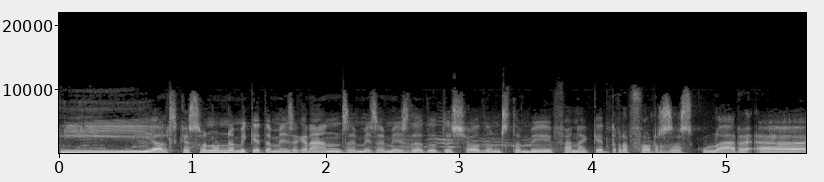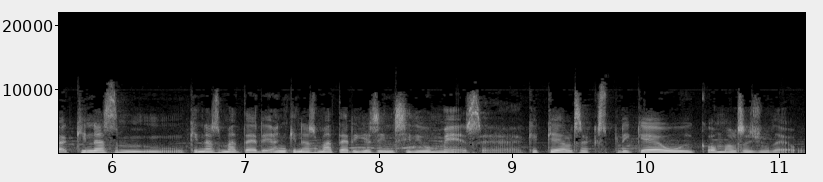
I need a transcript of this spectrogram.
I els que són una miqueta més grans, a més a més de tot això, doncs, també fan aquest reforç escolar. Eh, quines, quines matèries, en quines matèries incidiu més? Eh, què, què els expliqueu i com els ajudeu?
